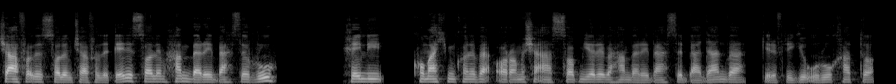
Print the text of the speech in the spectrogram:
چه افراد سالم چه افراد غیر سالم هم برای بحث روح خیلی کمک می‌کنه و آرامش اعصاب میاره و هم برای بحث بدن و گرفتگی عروق حتی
